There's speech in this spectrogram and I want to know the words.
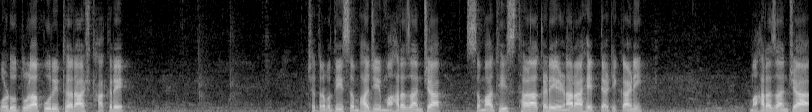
वढू तुळापूर इथं राज ठाकरे छत्रपती संभाजी महाराजांच्या समाधीस्थळाकडे येणार आहेत. त्या ठिकाणी महाराजांच्या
